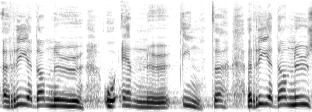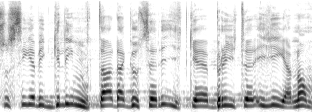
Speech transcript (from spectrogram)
redan nu och ännu inte. Redan nu så ser vi glimtar där Guds rike bryter igenom.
